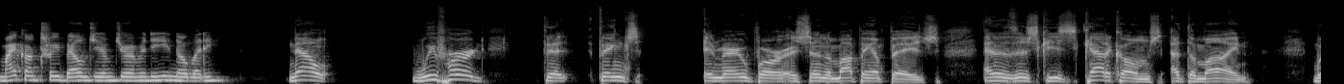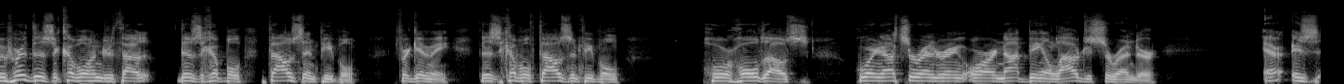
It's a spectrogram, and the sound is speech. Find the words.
my country, Belgium, Germany, nobody. Now, we've heard that things in Mariupol is in the up phase, and there's these catacombs at the mine We've heard there's a couple hundred thousand, there's a couple thousand people, forgive me, there's a couple thousand people who are holdouts who are not surrendering or are not being allowed to surrender. Is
